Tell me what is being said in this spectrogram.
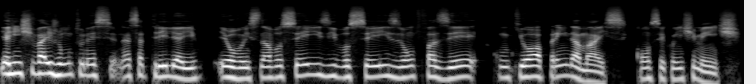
E a gente vai junto nesse, nessa trilha aí. Eu vou ensinar vocês e vocês vão fazer com que eu aprenda mais, consequentemente.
